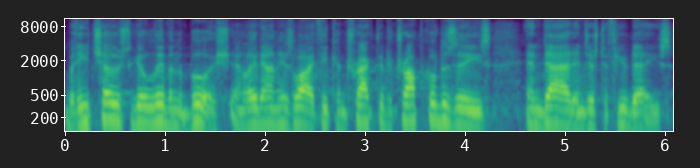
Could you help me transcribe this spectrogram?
but he chose to go live in the bush and lay down his life. He contracted a tropical disease and died in just a few days.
